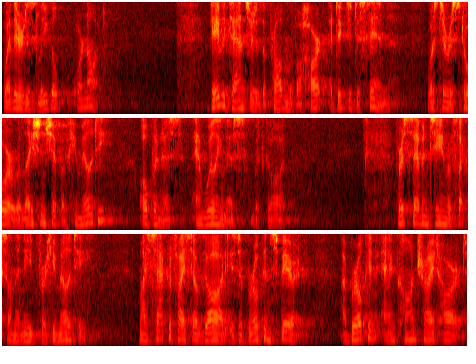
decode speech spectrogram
whether it is legal or not. David's answer to the problem of a heart addicted to sin was to restore a relationship of humility, openness, and willingness with God. Verse 17 reflects on the need for humility my sacrifice, O God, is a broken spirit, a broken and contrite heart,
